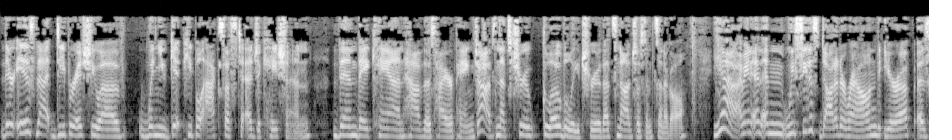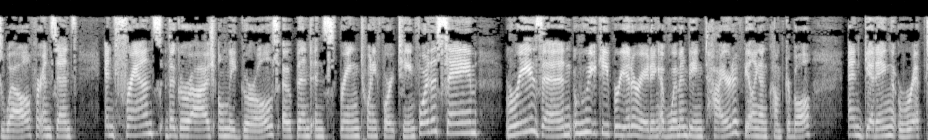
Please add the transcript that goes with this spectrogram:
there is that deeper issue of when you get people access to education, then they can have those higher paying jobs. And that's true globally true. That's not just in Senegal. Yeah. I mean, and, and we see this dotted around Europe as well. For instance, in France, the Garage Only Girls opened in spring 2014 for the same reason we keep reiterating of women being tired of feeling uncomfortable and getting ripped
